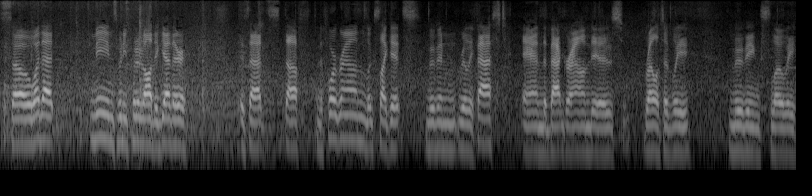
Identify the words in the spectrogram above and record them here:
So what that means when you put it all together is that stuff in the foreground looks like it's moving really fast and the background is relatively moving slowly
